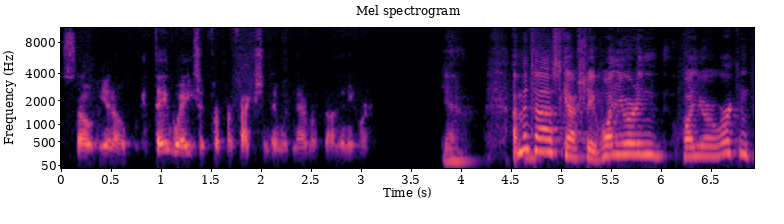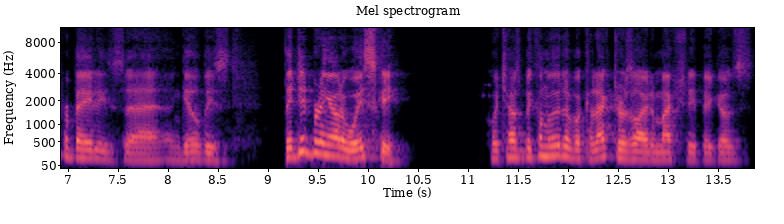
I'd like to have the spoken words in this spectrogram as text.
So you know, if they waited for perfection, they would never have gone anywhere. Yeah, I meant to ask actually while you were in while you were working for Bailey's uh, and Gilbey's, they did bring out a whiskey, which has become a bit of a collector's item actually because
